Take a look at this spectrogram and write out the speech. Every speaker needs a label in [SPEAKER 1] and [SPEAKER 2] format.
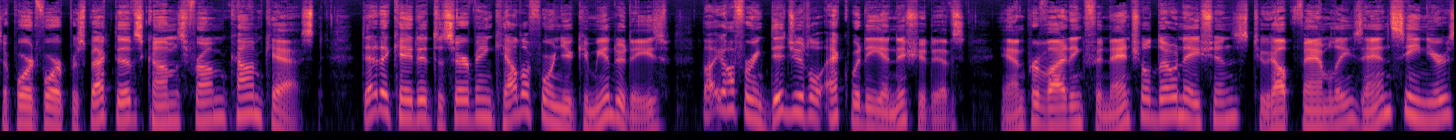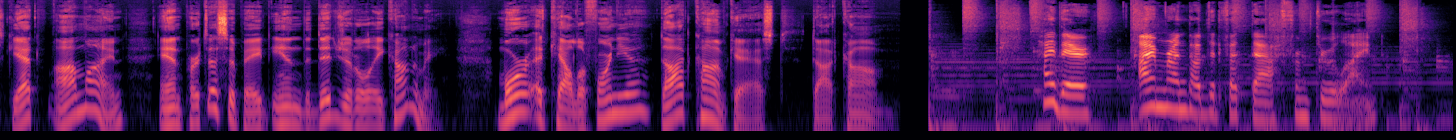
[SPEAKER 1] Support for Perspectives comes from Comcast, dedicated to serving California communities by offering digital equity initiatives and providing financial donations to help families and seniors get online and participate in the digital economy. More at california.comcast.com.
[SPEAKER 2] Hi there, I'm Rund Abdelfatah from Throughline.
